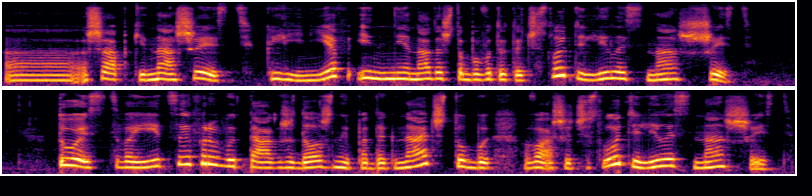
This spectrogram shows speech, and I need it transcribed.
э, шапке на 6 клиньев. И мне надо, чтобы вот это число делилось на 6. То есть свои цифры вы также должны подогнать, чтобы ваше число делилось на 6.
